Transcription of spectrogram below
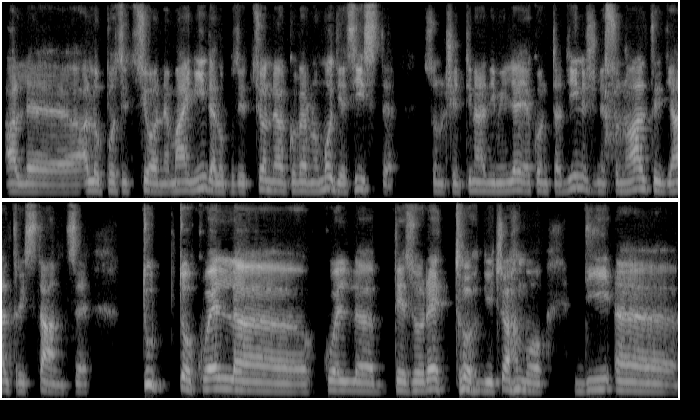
all'opposizione, ma in India l'opposizione al governo Modi esiste, sono centinaia di migliaia di contadini, ce ne sono altri di altre istanze. Tutto quel, quel tesoretto, diciamo, di eh,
